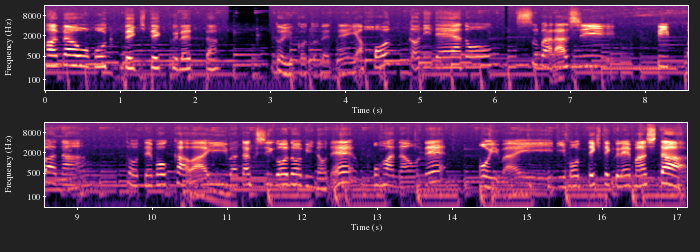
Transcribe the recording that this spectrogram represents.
花を持ってきてくれた。ということでねいや本当にねあの素晴らしい立派なとても可愛い私好みのねお花をねお祝いに持ってきてくれました。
